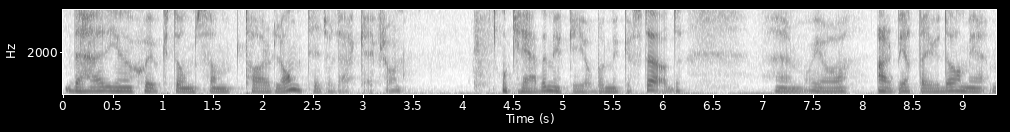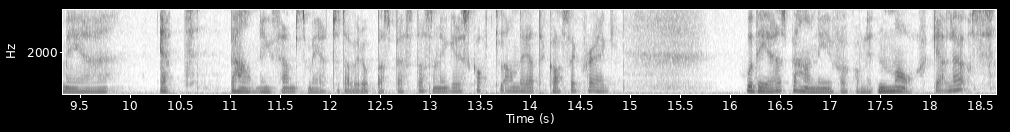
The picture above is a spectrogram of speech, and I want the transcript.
det här är ju en sjukdom som tar lång tid att läka ifrån. Och kräver mycket jobb och mycket stöd. Um, och jag arbetar ju idag med, med ett behandlingshem som är ett av Europas bästa som ligger i Skottland och heter Castle Craig. Och deras behandling är ju fullkomligt makalös.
